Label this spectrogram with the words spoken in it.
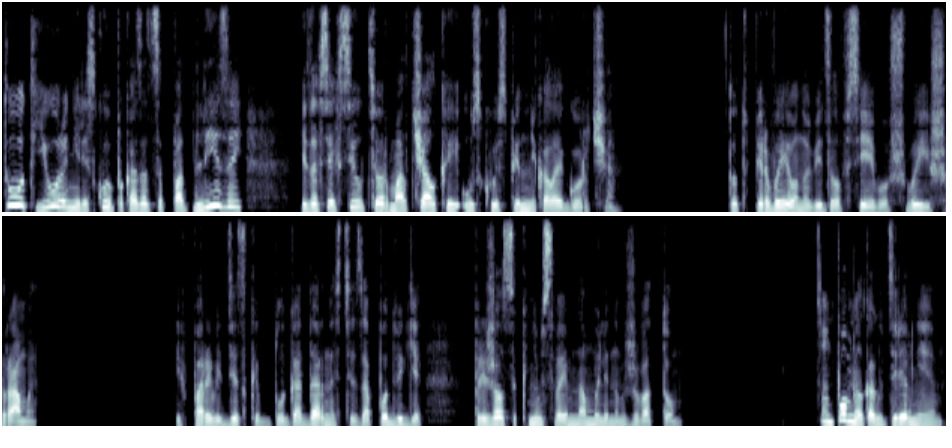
Тут Юра, не рискуя показаться под Лизой, изо всех сил тер молчалкой узкую спину Николая Егорыча. Тут впервые он увидел все его швы и шрамы. И в порыве детской благодарности за подвиги прижался к ним своим намыленным животом. Он помнил, как в деревне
